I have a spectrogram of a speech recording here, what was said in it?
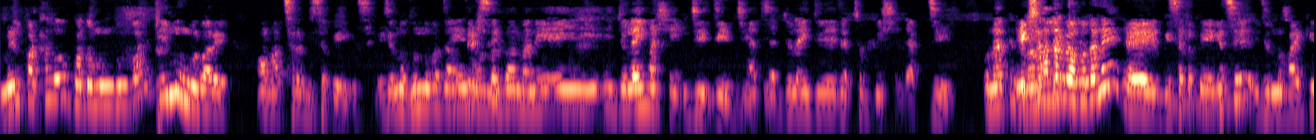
মেল পাঠালো গত মঙ্গলবার। এই মঙ্গলবারে আমার বাচ্চারা ভিসা পেয়ে গেছে। এই জন্য ধন্যবাদ জানাতে মঙ্গলবার মানে এই জুলাই মাসে? জি জি জি আচ্ছা জুলাই দুই হাজার চব্বিশে যাক। জি। ওনাকে এক সপ্তাহের ব্যবধানে ভিসাটা পেয়ে গেছে। এই জন্য ভাইকে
